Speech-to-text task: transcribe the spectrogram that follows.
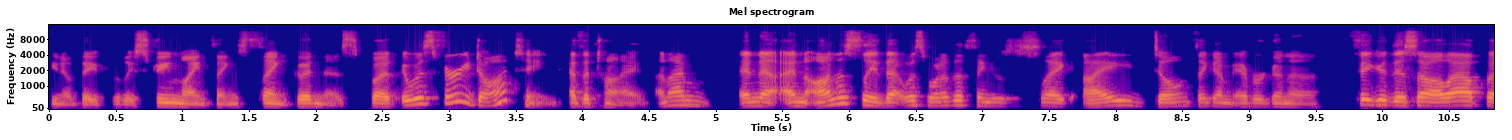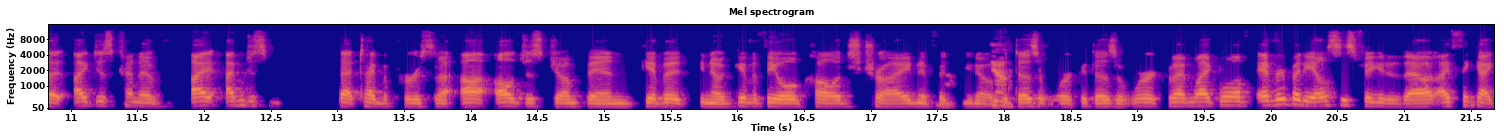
you know they've really streamlined things. Thank goodness. But it was very daunting at the time, and I'm and and honestly, that was one of the things. Was like I don't think I'm ever gonna figure this all out. But I just kind of I I'm just that type of person. I'll, I'll just jump in, give it you know give it the old college try, and if it you know yeah. if it doesn't work, it doesn't work. But I'm like, well, if everybody else has figured it out, I think I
